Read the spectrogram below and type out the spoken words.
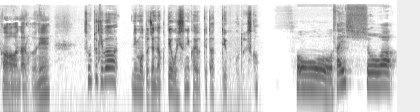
ああ、なるほどね。その時は、リモートじゃなくてオフィスに通ってたっていうことですか？そう、最初は、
